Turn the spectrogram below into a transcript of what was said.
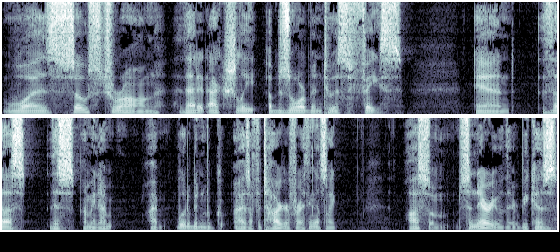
was so strong that it actually absorbed into his face, and thus this. I mean, I'm I would have been as a photographer. I think that's like awesome scenario there because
